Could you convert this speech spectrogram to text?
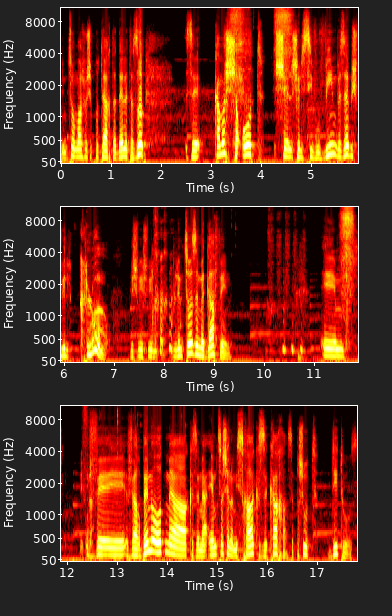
למצוא משהו שפותח את הדלת הזאת. זה כמה שעות של, של סיבובים וזה בשביל כלום, וואו. בשביל, בשביל למצוא איזה MacGuffin. אמ. ו, והרבה מאוד מה, כזה, מהאמצע של המשחק זה ככה, זה פשוט detours.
